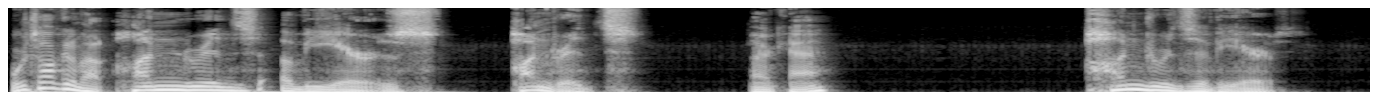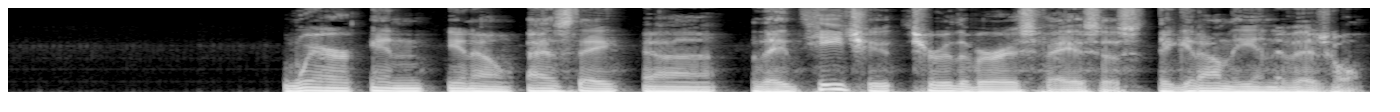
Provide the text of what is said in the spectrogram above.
we're talking about hundreds of years, hundreds, okay, hundreds of years, where in you know as they uh, they teach you through the various phases, they get on the individual.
